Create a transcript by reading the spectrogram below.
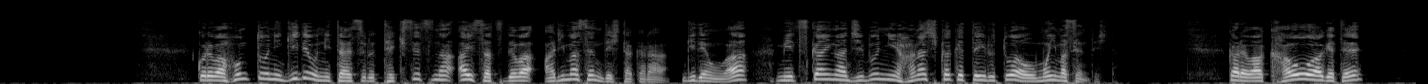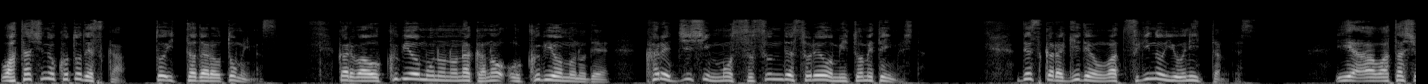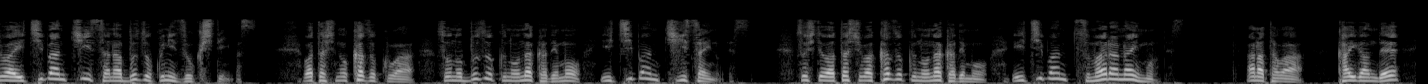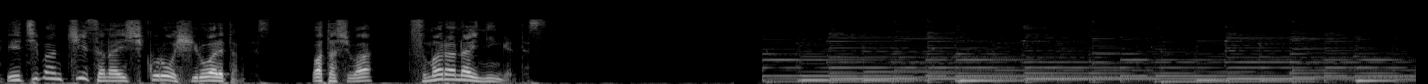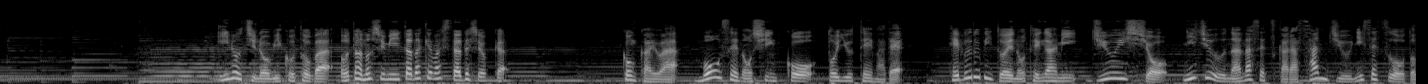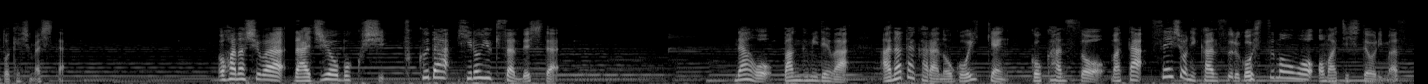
これは本当にギデオンに対する適切な挨拶ではありませんでしたから、ギデオンは見つかいが自分に話しかけているとは思いませんでした。彼は顔を上げて、私のことですか？と言っただろうと思います。彼は臆病者の中の臆病者で、彼自身も進んでそれを認めていました。ですからギデオンは次のように言ったのです。いや、私は一番小さな部族に属しています。私の家族はその部族の中でも一番小さいのです。そして私は家族の中でも一番つまらないものです。あなたは海岸で一番小さな石ころを拾われたのです。私はつまらない人間です。命の御言葉お楽しみいただけましたでしょうか？今回は、モーセの信仰というテーマで、ヘブル人への手紙11章27節から32節をお届けしました。お話はラジオ牧師福田博之さんでした。なお、番組では、あなたからのご意見、ご感想、また聖書に関するご質問をお待ちしております。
